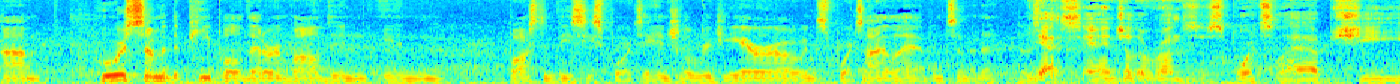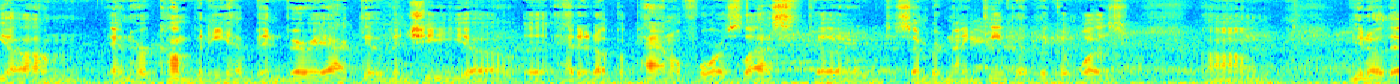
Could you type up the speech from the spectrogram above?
um, who are some of the people that are involved in, in Boston VC Sports? Angela Ruggiero and Sports iLab and some of that. Those Yes, Angela runs the sports lab. She um, and her company have been very active, and she uh, uh, headed up a panel for us last uh, December 19th, I think it was. Um, you know, the,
